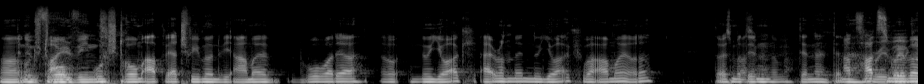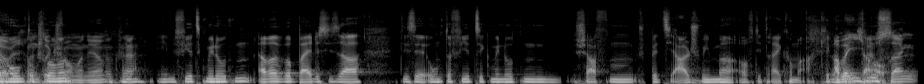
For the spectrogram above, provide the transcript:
einem und, Strom, und Stromabwärts schwimmen wie einmal, wo war der? New York, Ironman New York war einmal, oder? Da ist man den, den, den Hudson, Hudson River, River runtergeschwommen ja. okay. in 40 Minuten. Aber wobei das ist auch, diese unter 40 Minuten schaffen Spezialschwimmer auf die 3,8 Kilometer. Aber ich auch. muss sagen,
